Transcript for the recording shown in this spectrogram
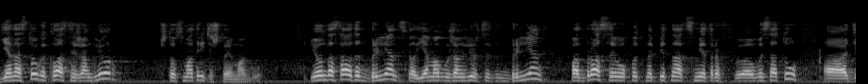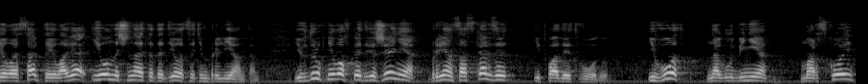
я настолько классный жонглер, что смотрите, что я могу. И он достал этот бриллиант и сказал, я могу жонглировать этот бриллиант, подбрасывая его хоть на 15 метров в э, высоту, э, делая сальто и ловя, и он начинает это делать с этим бриллиантом. И вдруг неловкое движение, бриллиант соскальзывает и падает в воду. И вот на глубине морской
